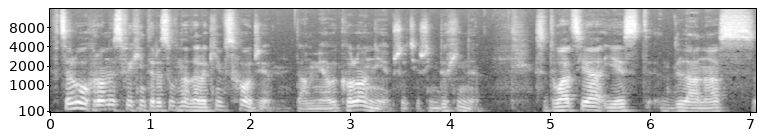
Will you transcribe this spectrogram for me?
w celu ochrony swych interesów na Dalekim Wschodzie. Tam miały kolonie, przecież Indochiny. Sytuacja jest dla nas,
